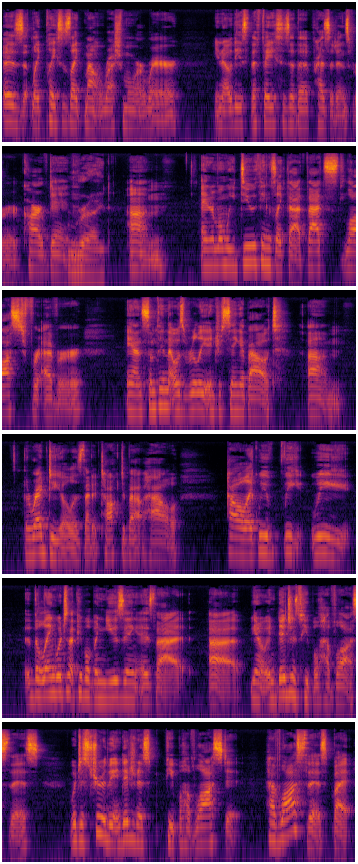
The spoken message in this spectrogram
is like places like mount rushmore where you know these the faces of the presidents were carved in right um and when we do things like that that's lost forever and something that was really interesting about um the red deal is that it talked about how how like we we we the language that people have been using is that uh, you know, indigenous people have lost this, which is true. The indigenous people have lost it, have lost this, but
